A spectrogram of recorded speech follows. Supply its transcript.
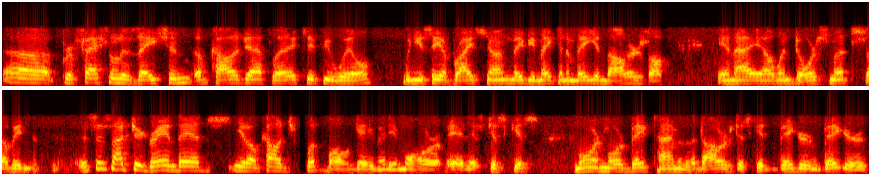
uh, professionalization of college athletics, if you will. When you see a Bryce Young maybe making a million dollars off NIL endorsements, I mean, this is not your granddad's, you know, college football game anymore, and it just gets more and more big time, and the dollars just get bigger and bigger,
